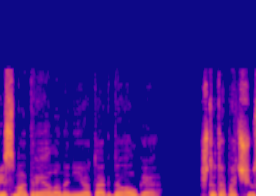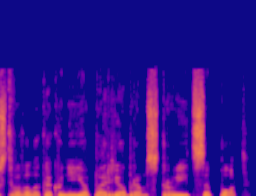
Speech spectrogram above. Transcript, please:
и смотрела на нее так долго, что та почувствовала, как у нее по ребрам струится пот.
